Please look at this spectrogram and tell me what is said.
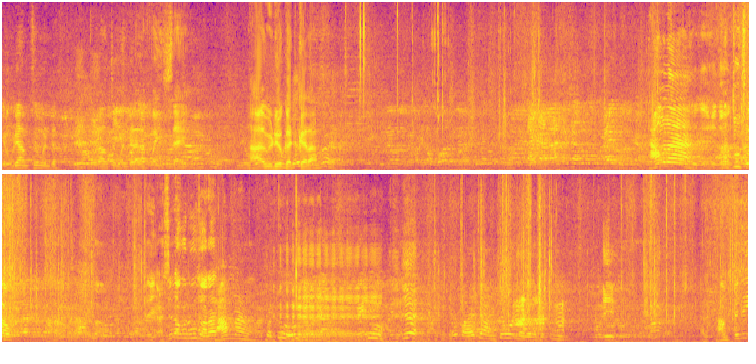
एवढे आमचं मंडळ एवढं आमच्या मंडळाला पैसा आहे. हा व्हिडिओ कट करा. थांब ना तूच लाव असे लागू रोज जोरात थांब ना पायाच्या अंगठ्यावर ना जरा चटणी. थांब तरी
